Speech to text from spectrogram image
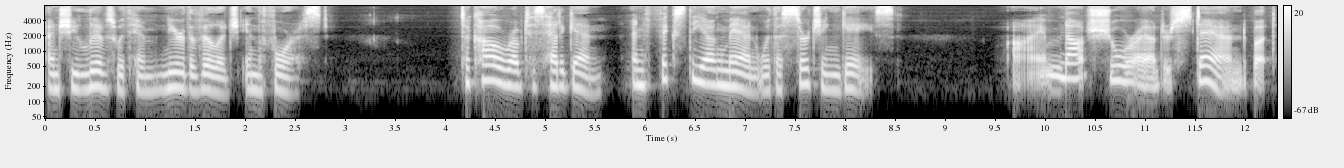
and she lives with him near the village in the forest. Takao rubbed his head again and fixed the young man with a searching gaze. I'm not sure I understand, but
